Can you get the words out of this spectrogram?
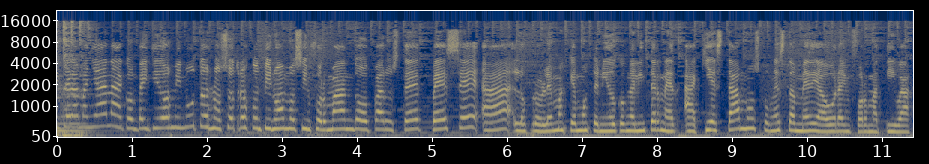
6 de la mañana con 22 minutos nosotros continuamos informando para usted pese a los problemas que hemos tenido con el internet. Aquí estamos con esta media hora informativa.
